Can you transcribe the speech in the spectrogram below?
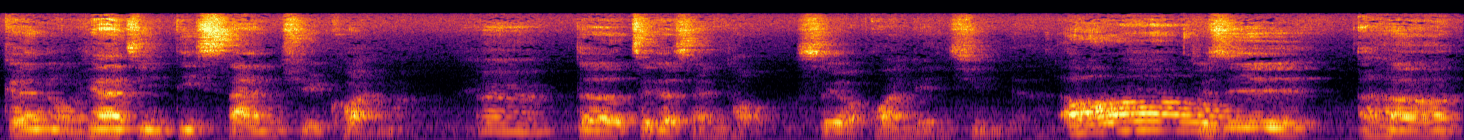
跟我们现在进第三区块嘛，嗯，的这个神头是有关联性的。哦，就是呃，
